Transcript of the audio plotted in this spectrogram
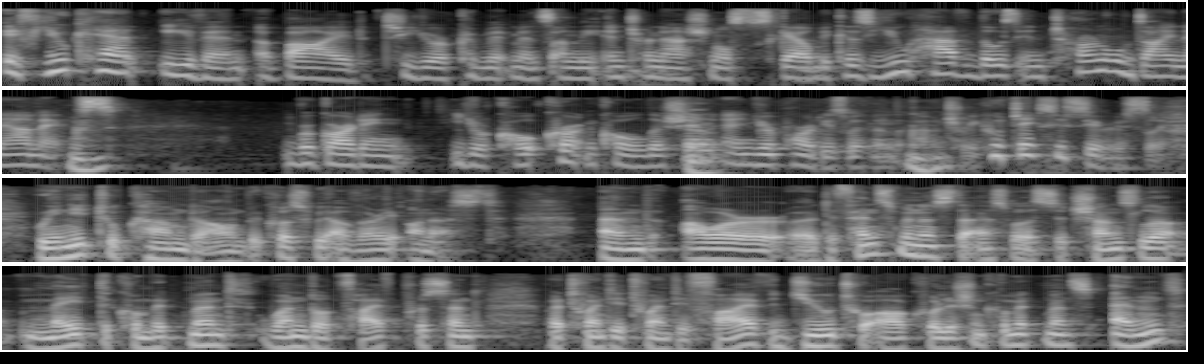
If you can't even abide to your commitments on the international scale because you have those internal dynamics. Mm-hmm regarding your co- current coalition yeah. and your parties within the mm-hmm. country? Who takes you seriously? We need to calm down because we are very honest. And our uh, defense minister, as well as the chancellor, made the commitment 1.5% by 2025 due to our coalition commitments and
